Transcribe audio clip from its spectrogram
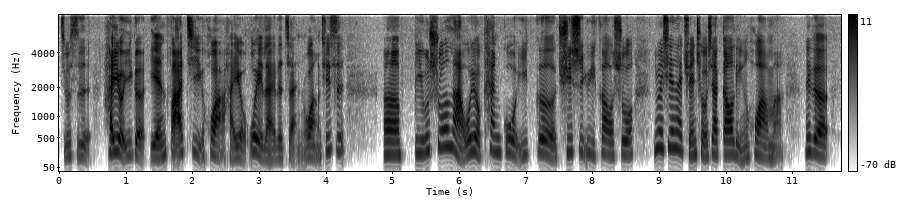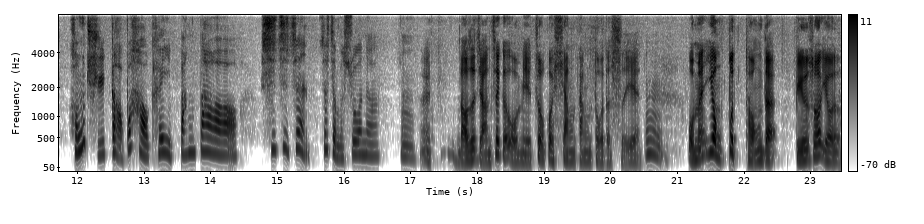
就是还有一个研发计划，还有未来的展望。其实。呃，比如说啦，我有看过一个趋势预告说，因为现在全球下高龄化嘛，那个红曲搞不好可以帮到失智症，这怎么说呢？嗯，呃，老实讲，这个我们也做过相当多的实验。嗯，我们用不同的，比如说有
